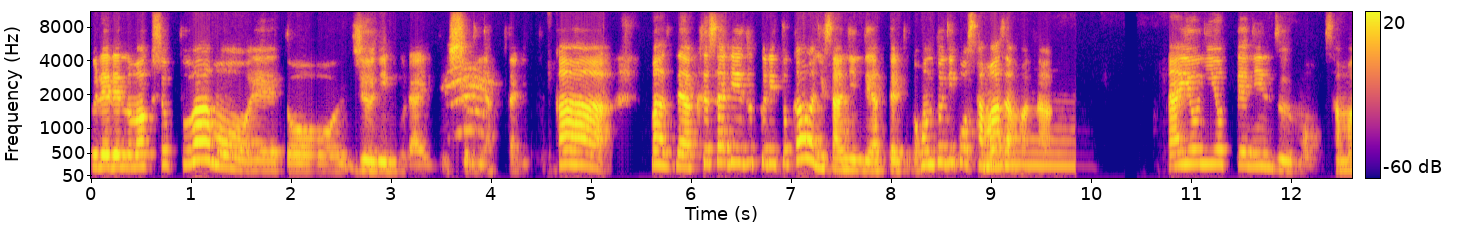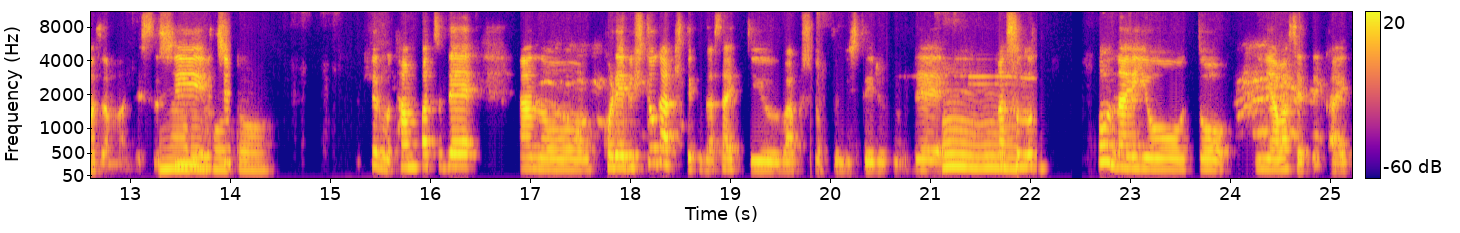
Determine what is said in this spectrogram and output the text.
クレレのワークショップはもう、えーと、10人ぐらいで一緒にやったりとか、まあ、でアクセサリー作りとかは2、3人でやったりとか、本当にこう様々な、内容によって人数も様々ですし、うちよりも単発で、あの来れる人が来てくださいっていうワークショップにしているので、まあ、その内容とに合わせて変え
